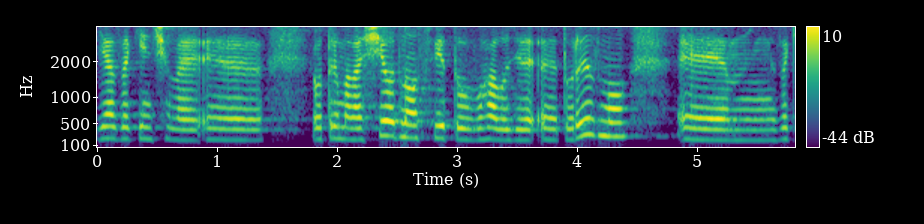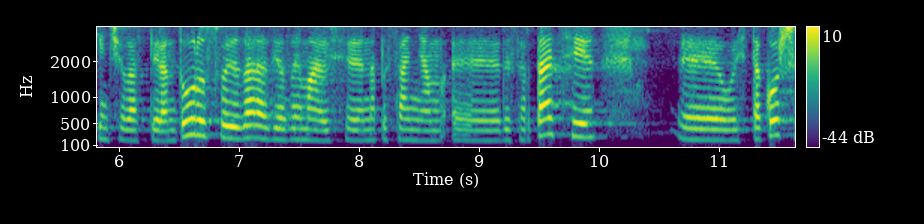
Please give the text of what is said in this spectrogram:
Я закінчила, е, отримала ще одну освіту в галузі е, туризму, е, закінчила аспірантуру свою. Зараз я займаюся написанням дисертації. Ось також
